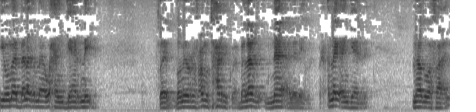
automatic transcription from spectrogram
iyo wamaa balaqnaa waxaan gaarnay. Damiiru rafco mutaxarik waa balaqnaa alaleeya annaga aan gaarnay. Naadu waa faacil.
